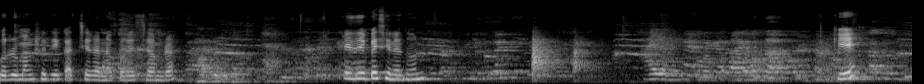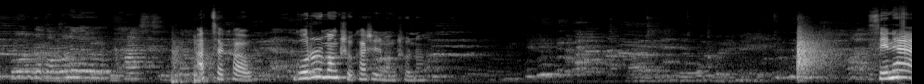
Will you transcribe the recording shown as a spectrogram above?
গরুর মাংস দিয়ে কাচ্চি রান্না করেছি আমরা। এই যে বেশিনে ধন। কি? আচ্ছা খাও। গরুর মাংস, খাসির মাংস না। সিনহা!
